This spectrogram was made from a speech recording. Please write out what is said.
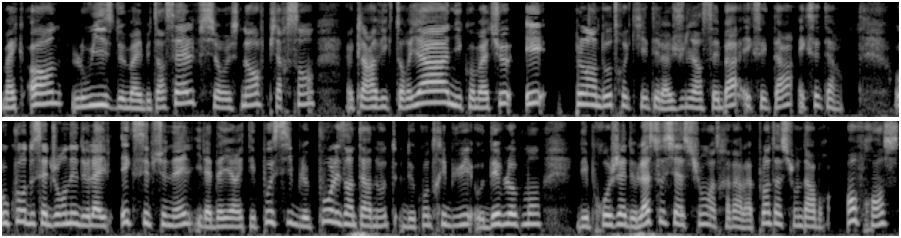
Mike Horn, Louise de My Better Self, Cyrus North, Pierre San, euh, Clara Victoria, Nico Mathieu et plein d'autres qui étaient là, Julien Seba, etc., etc. Au cours de cette journée de live exceptionnelle, il a d'ailleurs été possible pour les internautes de contribuer au développement des projets de l'association à travers la plantation d'arbres en France,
